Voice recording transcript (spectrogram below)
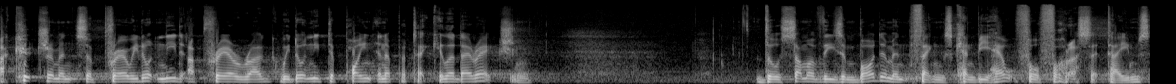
accoutrements of prayer. We don't need a prayer rug. We don't need to point in a particular direction. Though some of these embodiment things can be helpful for us at times,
